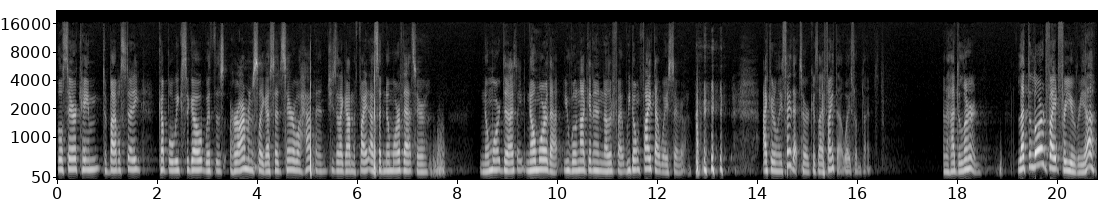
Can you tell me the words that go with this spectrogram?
Little Sarah came to Bible study a couple of weeks ago with this, her arm in a sling. I said, Sarah, what happened? She said, I got in a fight. I said, No more of that, Sarah. No more. Did I say, No more of that? You will not get in another fight. We don't fight that way, Sarah. I can only say that to her because I fight that way sometimes. And I had to learn. Let the Lord fight for you, Ria.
